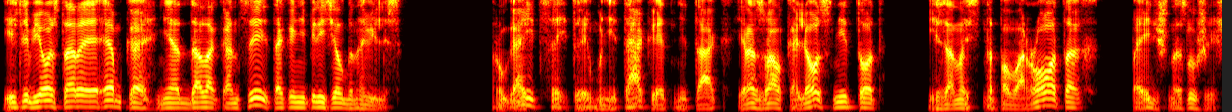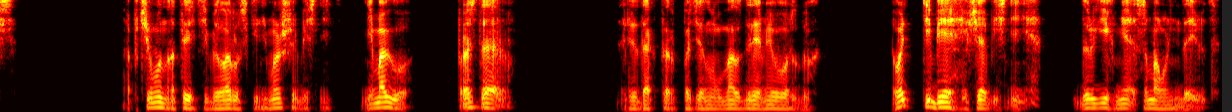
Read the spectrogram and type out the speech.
Если б его старая Эмка не отдала концы, так и не пересел бы на Виллис. Ругается, и то ему не так, и это не так, и развал колес не тот, и заносит на поворотах. Поедешь, наслушаешься. А почему на третий белорусский не можешь объяснить? Не могу. Просто... Редактор потянул ноздрями воздух. Вот тебе и все объяснение. Других мне самому не дают.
